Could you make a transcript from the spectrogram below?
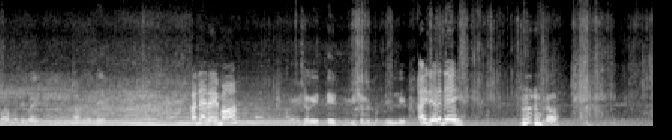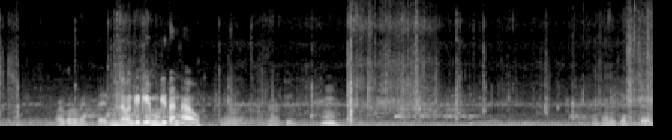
Ah, matibay. Ah, pwede. Kana ray mo? Isa kay. Ang isa kay dili. Ay, dere day. Pero? Ah, garo may tin. Unsa man kay mo gitanaw? Ah, tin. Mm. Ano siya? Tin.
